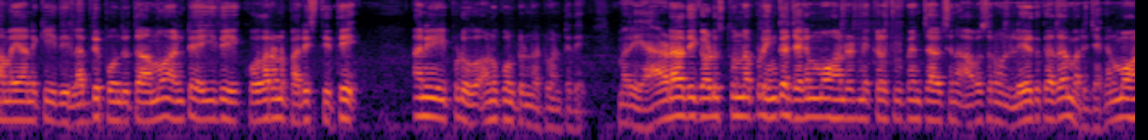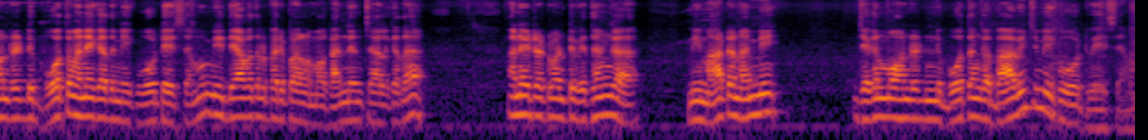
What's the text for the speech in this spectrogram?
సమయానికి ఇది లబ్ధి పొందుతాము అంటే ఇది కుదరని పరిస్థితి. అని ఇప్పుడు అనుకుంటున్నటువంటిది. మరి ఏడాది గడుస్తున్నప్పుడు ఇంకా జగన్మోహన్ రెడ్డిని ఇక్కడ చూపించాల్సిన అవసరం లేదు కదా. మరి జగన్మోహన్ రెడ్డి భూతం అనే కదా మీకు ఓటేసాము. మీ దేవతల పరిపాలన మాకు అందించాలి కదా అనేటటువంటి విధంగా మీ మాట నమ్మి జగన్మోహన్ రెడ్డిని భూతంగా భావించి మీకు ఓటు వేసాము.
